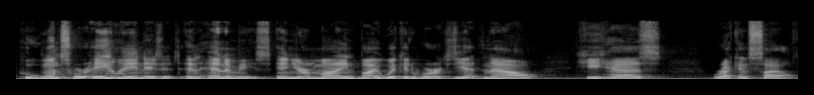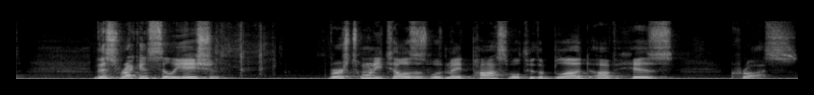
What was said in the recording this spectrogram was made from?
who once were alienated and enemies in your mind by wicked works, yet now he has reconciled. This reconciliation verse 20 tells us, was made possible through the blood of his cross.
